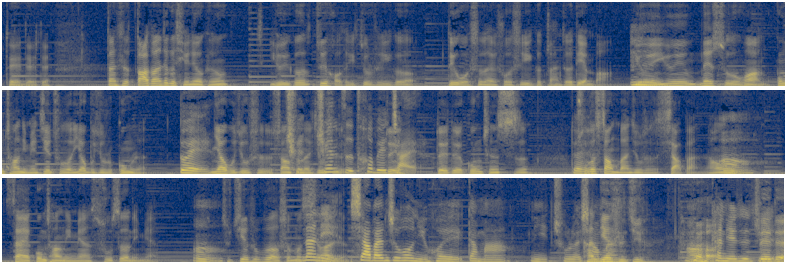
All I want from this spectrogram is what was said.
对对对，但是大专这个学历可能有一个最好的就是一个对我是来说是一个转折点吧，因为、嗯。因为那时候的话，工厂里面接触的要不就是工人，对，要不就是上次的就是圈圈子特别窄，对对工程师，对，除了上班就是下班，然后嗯。在工厂里面宿舍里面嗯。就接触不到什么其那你下班之后你会干嘛？你除了看电视剧，啊，看电视剧，对对，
